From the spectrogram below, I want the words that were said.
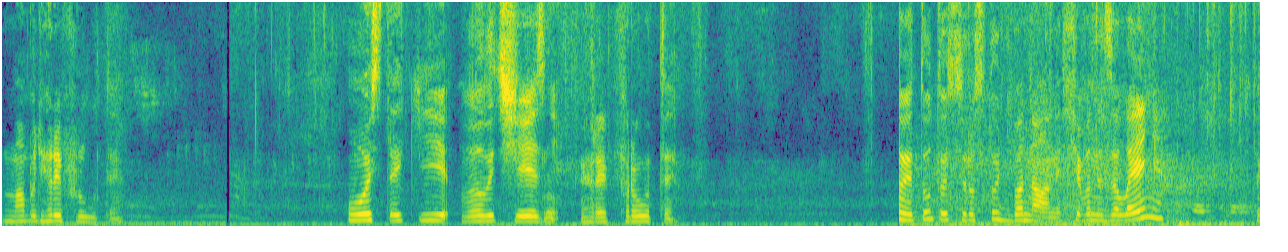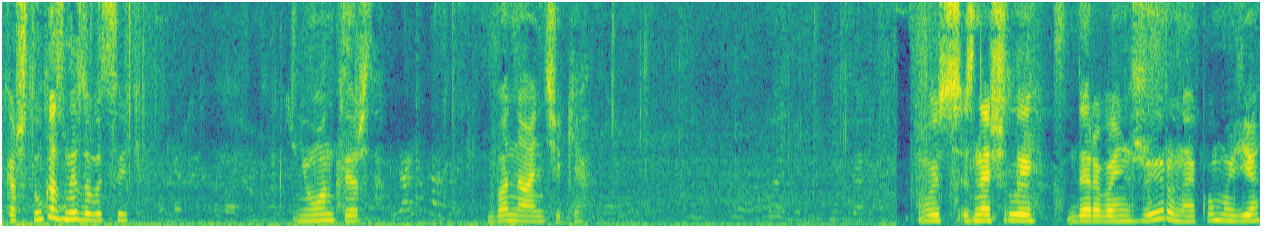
мабуть, грейпфрути. Ось такі величезні грейпфрути. Ну і тут ось ростуть банани. Ще вони зелені. Така штука знизу висить. І он теж бананчики. Ось знайшли дерево інжиру, на якому є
